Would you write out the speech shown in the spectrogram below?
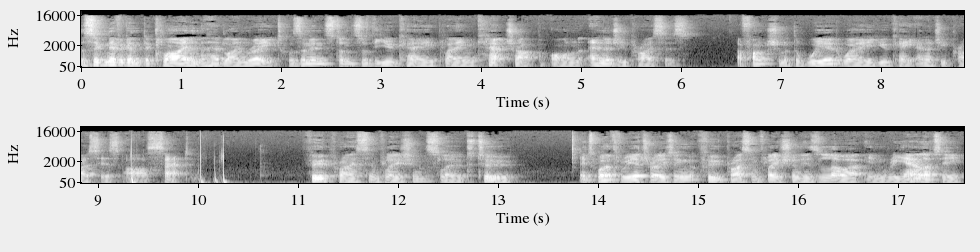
The significant decline in the headline rate was an instance of the UK playing catch up on energy prices, a function of the weird way UK energy prices are set. Food price inflation slowed too. It's worth reiterating that food price inflation is lower in reality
